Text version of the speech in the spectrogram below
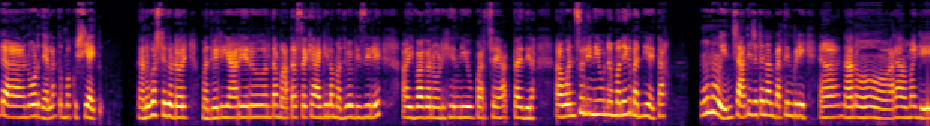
ಈಗ ನೋಡಿದೆ ಅಲ್ಲ ತುಂಬ ಖುಷಿ ಆಯಿತು. ನನಗೂ ಅಷ್ಟೇ ದೊಡ್ಡವ್ರಿ. ಮದುವೆಲಿ ಯಾರ್ಯಾರು ಅಂತ ಮಾತಾಡ್ಸೋಕ್ಕೆ ಆಗಿಲ್ಲ, ಮದುವೆ ಬಿಸಿಲಿ ಇವಾಗ ನೋಡಿ ನೀವು ಪರಿಚಯ ಆಗ್ತಾ ಇದ್ದೀರಾ. ಒಂದ್ಸಲ ನೀವು ನಮ್ಮ ಮನೆಗೆ ಬನ್ನಿ ಆಯ್ತಾ? ಹ್ಞೂ ಹ್ಞೂ ಇನ್ನು ಶಾಂತಿ ಜೊತೆ ನಾನು ಬರ್ತೀನಿ ಬಿಡಿ. ನಾನು ಆರಾಮಾಗಿ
